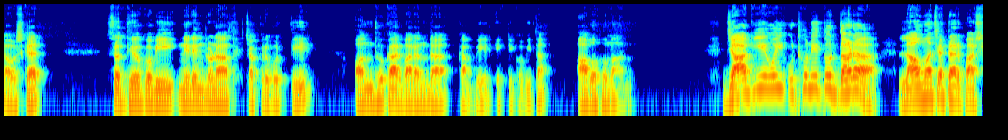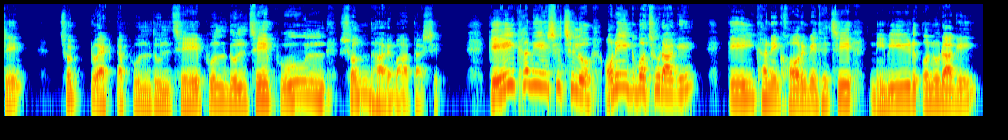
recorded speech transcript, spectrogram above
নমস্কার। শ্রদ্ধেয় কবি নীরেন্দ্রনাথ চক্রবর্তীর অন্ধকার বারান্দা কাব্যের একটি কবিতা, আবহমান। যা গিয়ে ওই উঠোনে তোর দাঁড়া লাউমাচাটার পাশে। ছোট্ট একটা ফুল দুলছে ফুল দুলছে ফুল সন্ধ্যার বাতাসে। কে এইখানে এসেছিল অনেক বছর আগে? কে এইখানে ঘর বেঁধেছে নিবিড় অনুরাগে?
